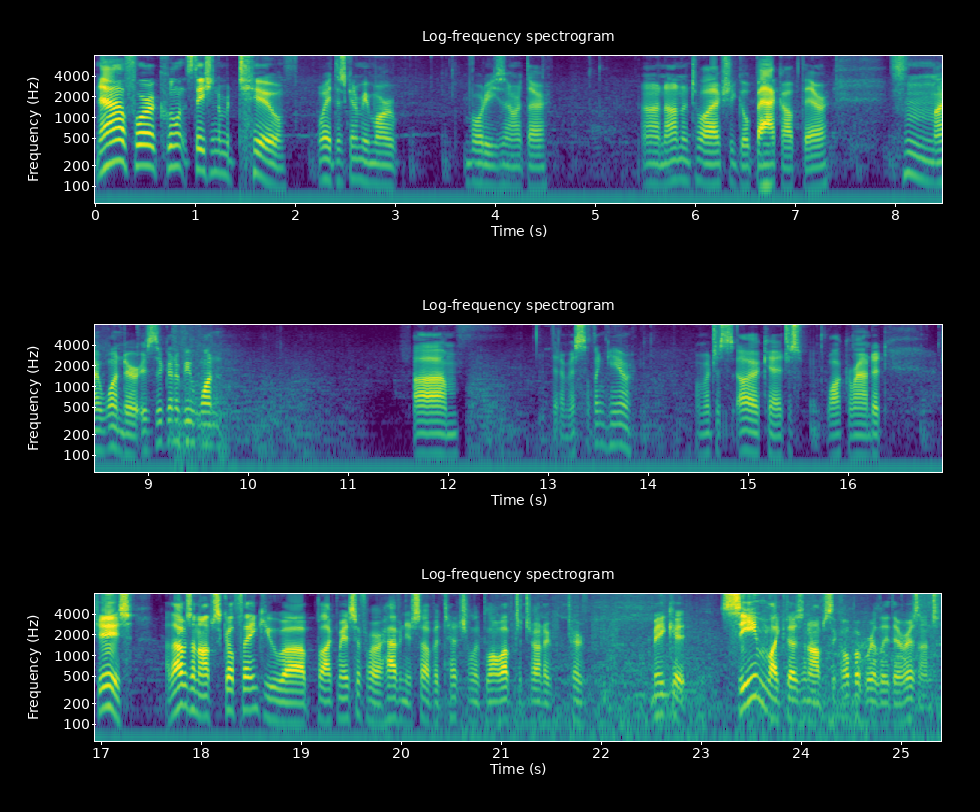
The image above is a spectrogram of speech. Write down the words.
Now for coolant station number two. Wait, there's gonna be more vorties, aren't there? Uh, not until I actually go back up there. Hmm, I wonder, is there gonna be one... Um... Did I miss something here? Or am I just... Oh, okay, just walk around it. Jeez, that was an obstacle. Thank you, uh, Black Mesa, for having yourself intentionally blow up to try to make it seem like there's an obstacle, but really there isn't.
